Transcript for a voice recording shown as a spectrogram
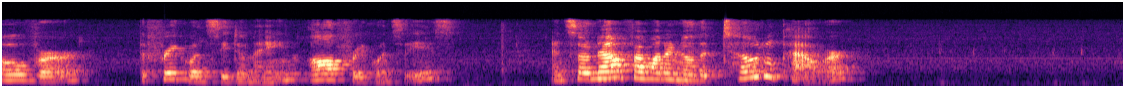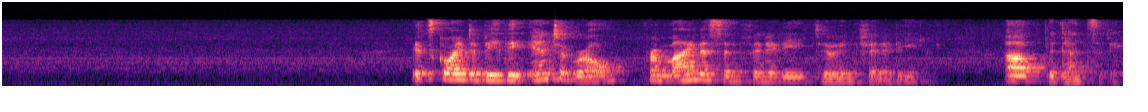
over the frequency domain, all frequencies. And so now if I want to know the total power, it's going to be the integral from minus infinity to infinity of the density.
